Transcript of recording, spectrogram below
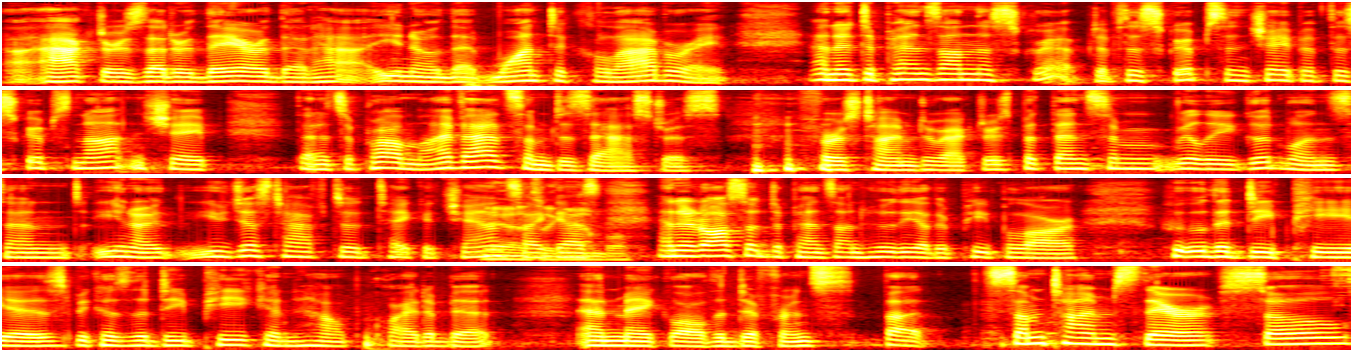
actors that are there that ha, you know that want to collaborate. And it depends on the script. If the script's in shape if the script's not in shape then it's a problem. I've had some disastrous first time directors but then some really good ones. And you know you just have to take a chance yeah, i guess. gamble. and it also depends on who the other people are who the dp is because the dp can help quite a bit and make all the difference. But sometimes they're so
